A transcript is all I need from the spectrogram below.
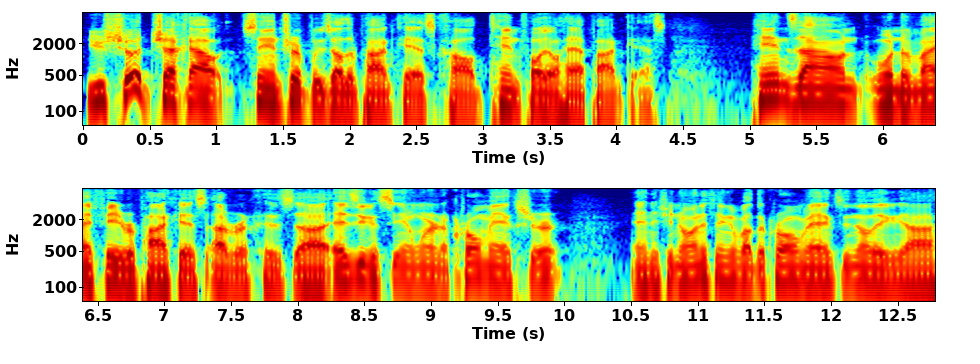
you should check out Sam Tripoli's other podcast called Tinfoil Hat Podcast. Hands down, one of my favorite podcasts ever because uh, as you can see, I'm wearing a Cro-Mags shirt. And if you know anything about the Cro-Mags, you know they, uh,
